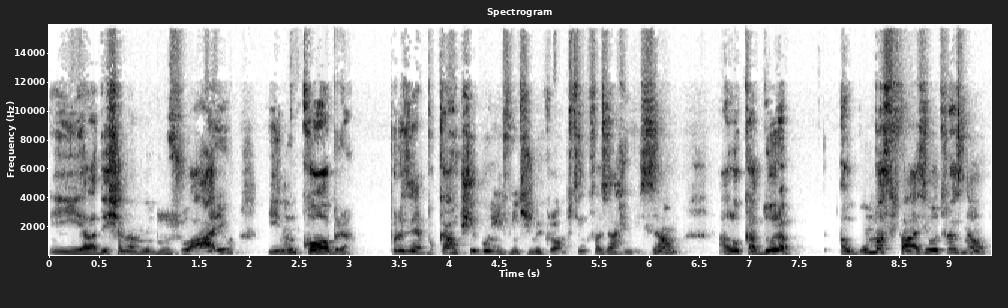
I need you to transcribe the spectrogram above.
e ela deixa na mão do usuário e não cobra. Por exemplo, o carro chegou em 20 mil quilômetros, tem que fazer uma revisão, a locadora, algumas fazem, outras não.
